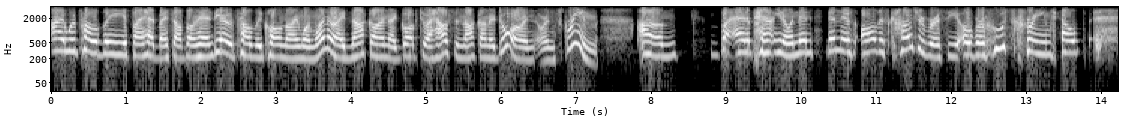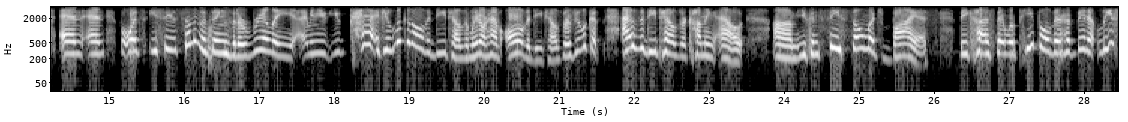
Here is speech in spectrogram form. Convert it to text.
I would probably, if I had my cell phone handy, I would probably call 911 or I'd knock on, I'd go up to a house and knock on a door and, or and scream. Um, but and apparently, you know, and then then there's all this controversy over who screamed help, and and but what's you see some of the things that are really, I mean, you you can't if you look at all the details, and we don't have all the details, but if you look at as the details are coming out, um, you can see so much bias because there were people, there have been at least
